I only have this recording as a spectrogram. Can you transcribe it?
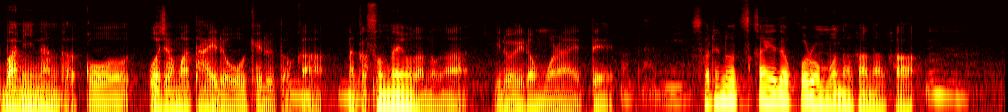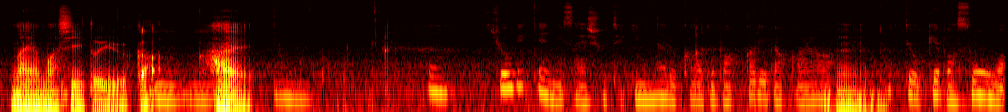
場になんかこうお邪魔タイルを置けるとか、うんうん。なんかそんなようなのがいろいろもらえてそね。それの使いどころもなかなかうん。悩ましいというか、うんうんはい、うん。勝利点に最終的になるカードばっかりだから、うん、取っておけば損は。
